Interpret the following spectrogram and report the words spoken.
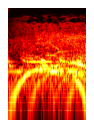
Whoa!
